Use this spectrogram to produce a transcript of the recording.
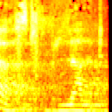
First blood.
